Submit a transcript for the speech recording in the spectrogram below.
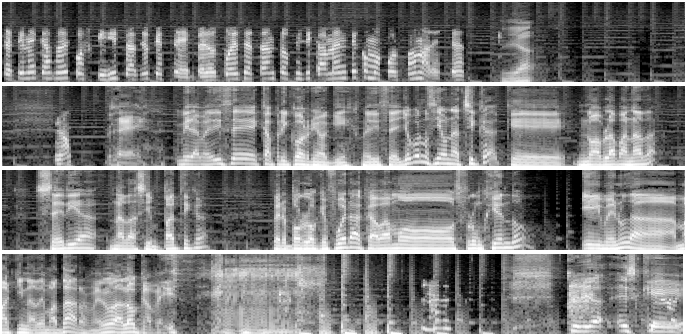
te tiene que hacer cosquillitas, yo qué sé, pero puede ser tanto físicamente como por forma de ser, ya. ¿No? Eh, Mira, me dice Capricornio aquí. Me dice, yo conocía a una chica que no hablaba nada, seria, nada simpática, pero por lo que fuera acabamos frungiendo y menuda máquina de matar, menuda loca, me dice. Cuida, es que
